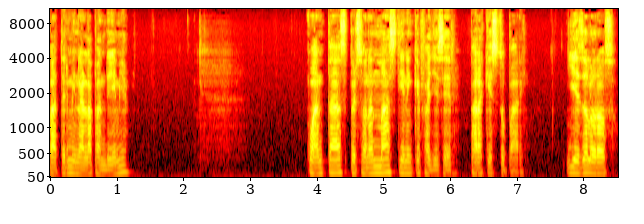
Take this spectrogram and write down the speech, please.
va a terminar la pandemia. Cuántas personas más tienen que fallecer para que esto pare. Y es doloroso.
